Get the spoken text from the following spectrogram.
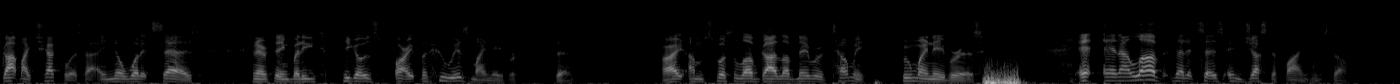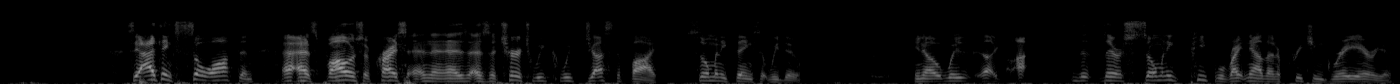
got my checklist. I, know what it says, and everything. But he he goes, all right. But who is my neighbor then? All right. I'm supposed to love God, love neighbor. Tell me who my neighbor is. And, and I love that it says in justifying himself. See, I think so often as followers of Christ and as, as a church, we, we justify so many things that we do. You know, we like I, th- there are so many people right now that are preaching gray areas.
